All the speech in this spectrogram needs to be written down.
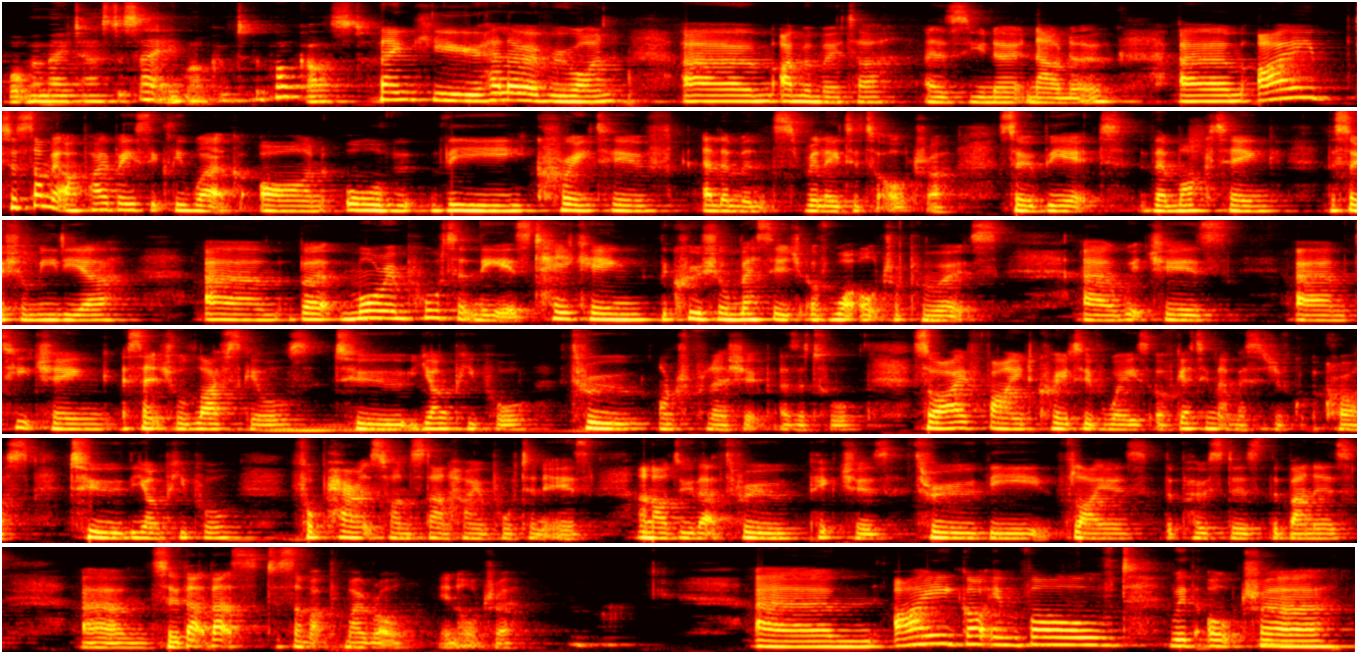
what Momota has to say. Welcome to the podcast. Thank you. Hello, everyone. Um, I'm Momota, as you know now know. Um, I, to sum it up, I basically work on all the creative elements related to Ultra. So, be it the marketing, the social media, um, but more importantly, it's taking the crucial message of what Ultra promotes, uh, which is um, teaching essential life skills to young people through entrepreneurship as a tool. So I find creative ways of getting that message across to the young people for parents to understand how important it is. And I'll do that through pictures, through the flyers, the posters, the banners. Um, so that, that's to sum up my role in Ultra. Um, I got involved with Ultra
